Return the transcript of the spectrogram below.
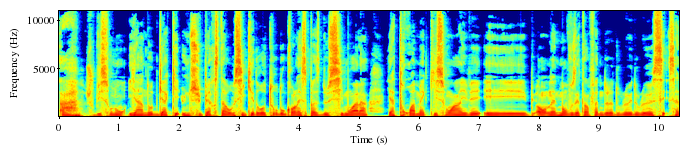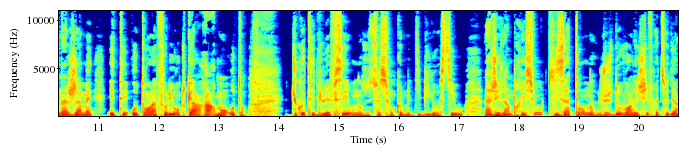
ah, j'oublie son nom, il y a un autre gars qui est une superstar aussi qui est de retour. Donc en l'espace de six mois là, il y a trois mecs qui sont arrivés. Et honnêtement vous êtes un fan de la WWE, ça n'a jamais été autant la folie ou en tout cas rarement autant du côté de l'UFC, on est dans une situation comme le dit Big Rusty où là j'ai l'impression qu'ils attendent juste de voir les chiffres et de se dire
